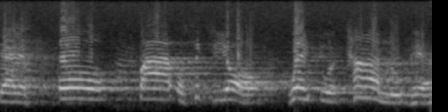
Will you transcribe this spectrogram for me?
That if all five or six of y'all went through a time loop here,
